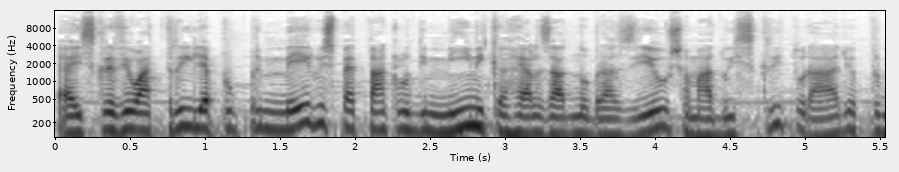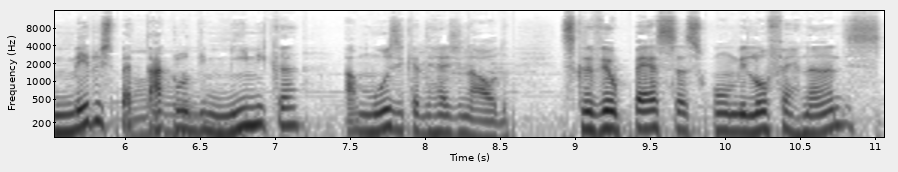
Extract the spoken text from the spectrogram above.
eh, escreveu a trilha para o primeiro espetáculo de mímica realizado no Brasil, chamado Escriturário, primeiro espetáculo de mímica, a música de Reginaldo. Escreveu peças com Milô Fernandes,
